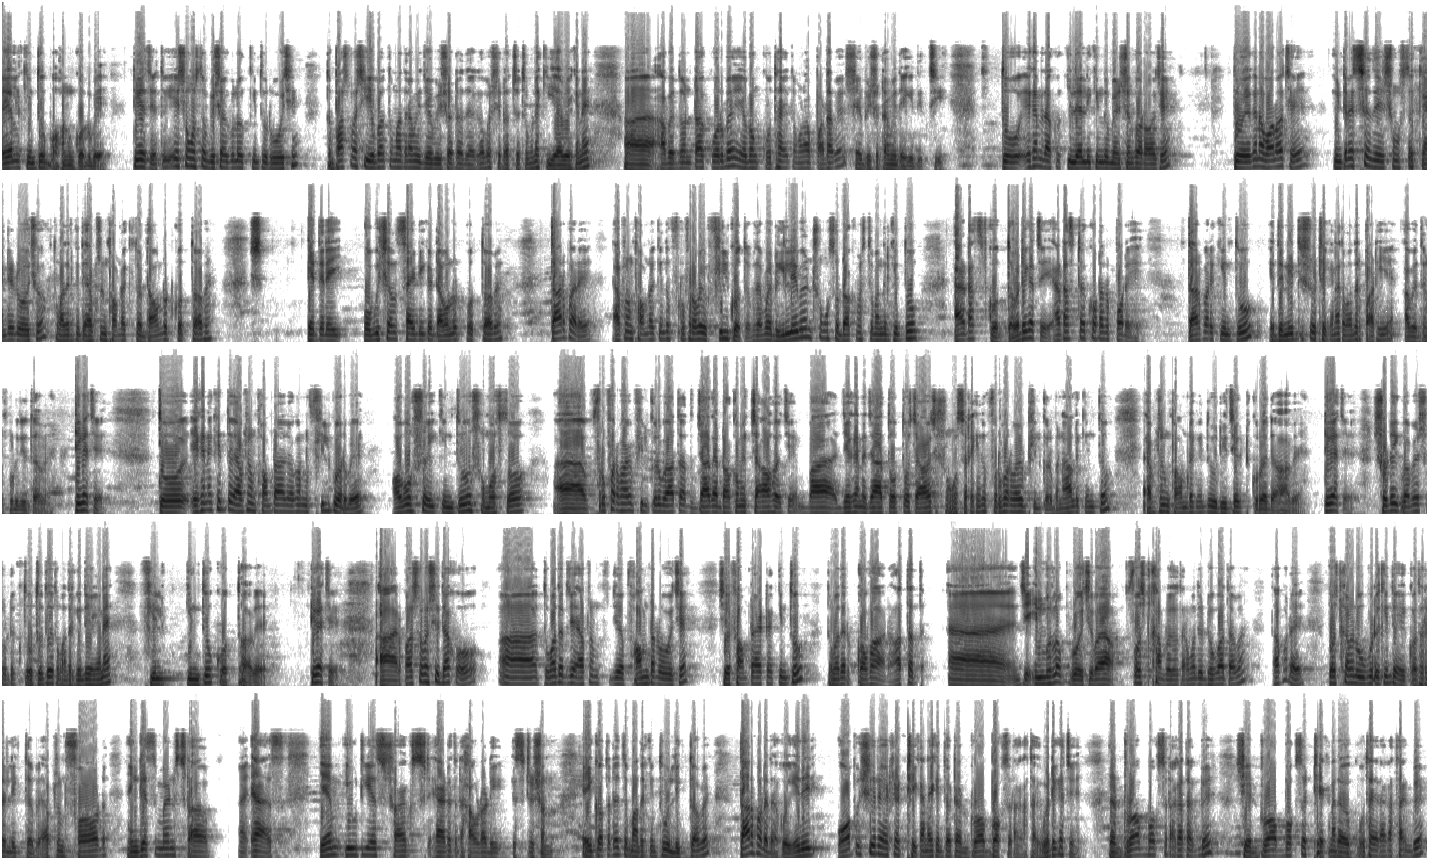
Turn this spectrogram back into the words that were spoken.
রেল কিন্তু বহন করবে। ঠিক আছে? তো এই সমস্ত বিষয়গুলো কিন্তু রয়েছে। তো পাশাপাশি এবার তোমাদের আমি যে বিষয়টা দেখাবো, সেটা হচ্ছে তোমরা কীভাবে এখানে আবেদনটা করবে এবং কোথায় তোমরা পাঠাবে, সেই বিষয়টা আমি দেখিয়ে দিচ্ছি। তো এখানে দেখো ক্লিয়ারলি কিন্তু মেনশন করা আছে তো এখানে বলা আছে ইন্টারেস্টে যে সমস্ত ক্যান্ডিডেট রয়েছে, তোমাদের কিন্তু অ্যাপশন ফর্মটা কিন্তু ডাউনলোড করতে হবে। এদের এই অফিসিয়াল সাইটটিকে ডাউনলোড করতে হবে। তারপরে অ্যাপশন ফর্মটা কিন্তু প্রপারভাবে ফিল করতে হবে। তারপরে রিলেভেন্ট সমস্ত ডকুমেন্টস তোমাদের কিন্তু অ্যাটাচ করতে হবে, ঠিক আছে? অ্যাটাচটা করার পরে তারপরে কিন্তু এদের নির্দিষ্ট ঠিকানা তোমাদের পাঠিয়ে আবেদন করে দিতে হবে, ঠিক আছে? তো এখানে কিন্তু অ্যাপশন ফর্মটা যখন ফিল করবে, অবশ্যই কিন্তু সমস্ত প্রপারভাবে ফিল করবে, অর্থাৎ যা যা ডকুমেন্ট চাওয়া হয়েছে বা যেখানে যা তথ্য চাওয়া হয়েছে, সমস্তটা কিন্তু প্রপারভাবে ফিল করবে। নাহলে কিন্তু অ্যাপশন ফর্মটা কিন্তু রিজেক্ট করে দেওয়া হবে, ঠিক আছে? সঠিকভাবে সঠিক তথ্য দিয়ে তোমাদের কিন্তু এখানে ফিল কিন্তু করতে হবে। ঠিক আছে? আর পাশাপাশি দেখো তোমাদের যে এখন যে ফর্মটা রয়েছে সেই ফর্মটা একটা কিন্তু তোমাদের কভার অর্থাৎ যে ইনভলভ রয়েছে বা পোস্ট খাম রয়েছে, তার মধ্যে ঢোকাতে হবে। তারপরে পোস্ট খামের উপরে কিন্তু এই কথাটা লিখতে হবে। আপনার fraud engagements as M UTS sharks at Howrah station এই কথাটা তোমাদের কিন্তু লিখতে হবে। তারপরে দেখো, এদের অফিসের একটা ঠিকানা কিন্তু একটা ড্রপ বক্স রাখা থাকবে, ঠিক আছে? ড্রপ বক্স রাখা থাকবে সেই ড্রপ বক্সের ঠিকানা দেখো, কোথায় রাখা থাকবে?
